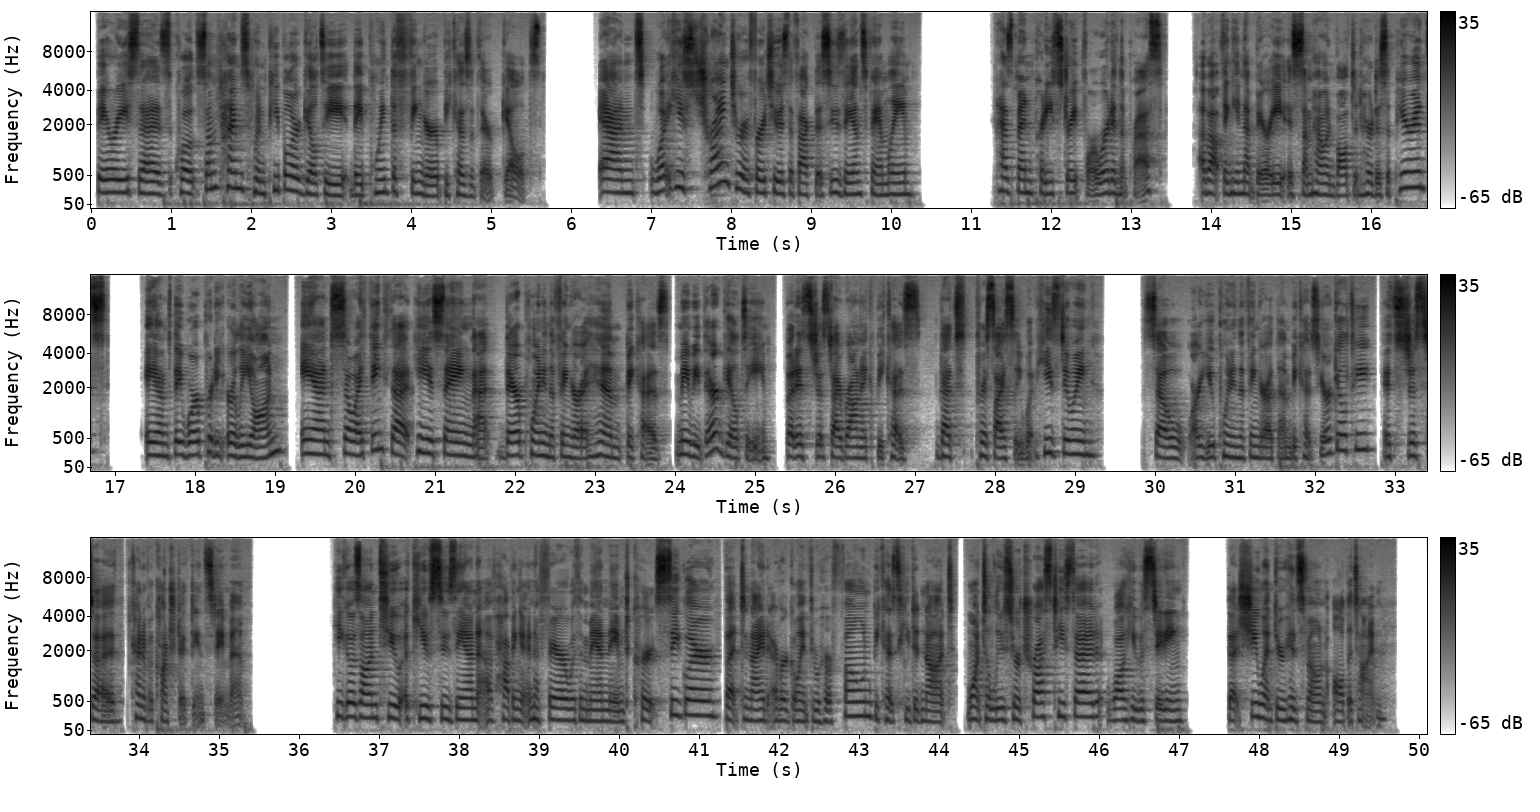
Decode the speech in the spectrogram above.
Barry says, quote, sometimes when people are guilty, they point the finger because of their guilt. And what he's trying to refer to is the fact that Suzanne's family has been pretty straightforward in the press about thinking that Barry is somehow involved in her disappearance. And they were pretty early on and so I think that he is saying that they're pointing the finger at him because maybe they're guilty, but it's just ironic because that's precisely what he's doing. So are you pointing the finger at them because you're guilty? It's just a kind of a contradicting statement. He goes on to accuse Suzanne of having an affair with a man named Kurt Siegler, but denied ever going through her phone because he did not want to lose her trust, he said, while he was stating that she went through his phone all the time.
